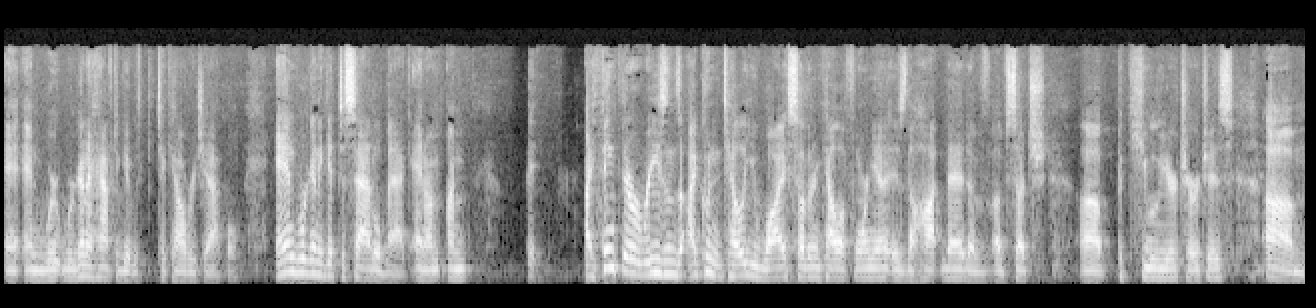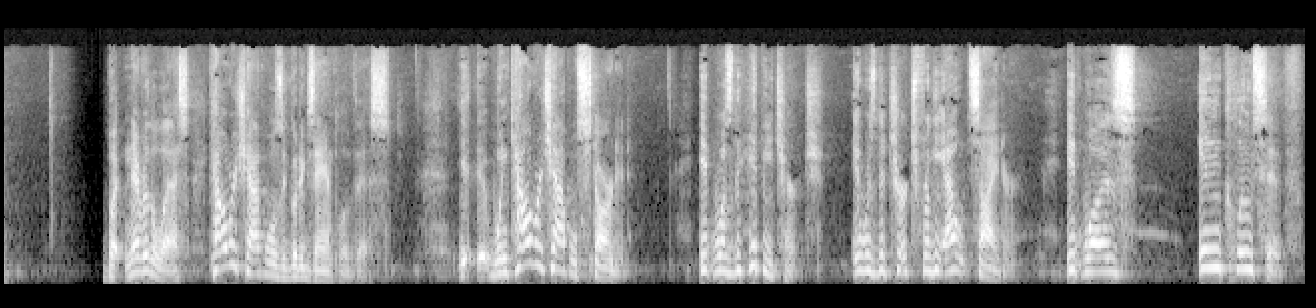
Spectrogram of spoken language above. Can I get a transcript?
and, and we're, we're going to have to get to Calvary Chapel. And we're going to get to Saddleback. And I'm, I'm, I think there are reasons I couldn't tell you why Southern California is the hotbed of, of such uh, peculiar churches. Um, but nevertheless, Calvary Chapel is a good example of this. When Calvary Chapel started, it was the hippie church. It was the church for the outsider. It was inclusive.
